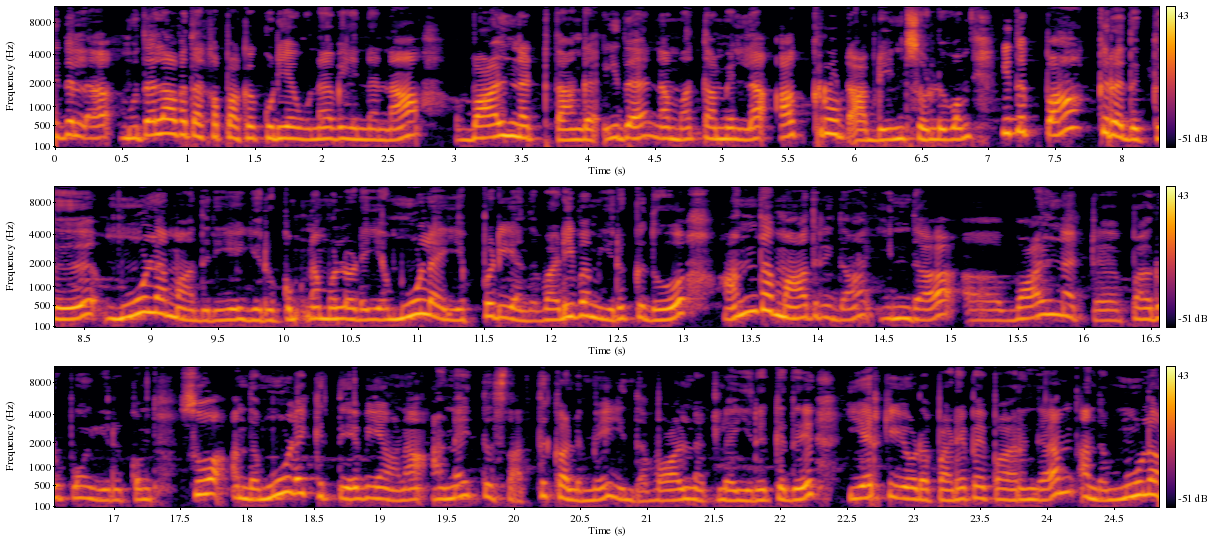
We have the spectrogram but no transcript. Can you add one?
இதில் முதலாவதாக பார்க்கக்கூடிய உணவு என்னென்னா வால்நட் தாங்க. இதை நம்ம தமிழில் அக்ரூட் அப்படின்னு சொல்லுவோம். இது பார்க்குறதுக்கு மூளை மாதிரியே இருக்கும். நம்மளுடைய மூளை எப்படி அந்த வடிவம் இருக்குதோ அந்த மாதிரி தான் இந்த வால்நட் பருப்பும் இருக்கும். ஸோ அந்த மூளைக்கு தேவையான அனைத்து சத்துக்களுமே இந்த வால்நட்டில் இருக்குது. இயற்கையோட படைப்பை பாருங்கள் அந்த மூளை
